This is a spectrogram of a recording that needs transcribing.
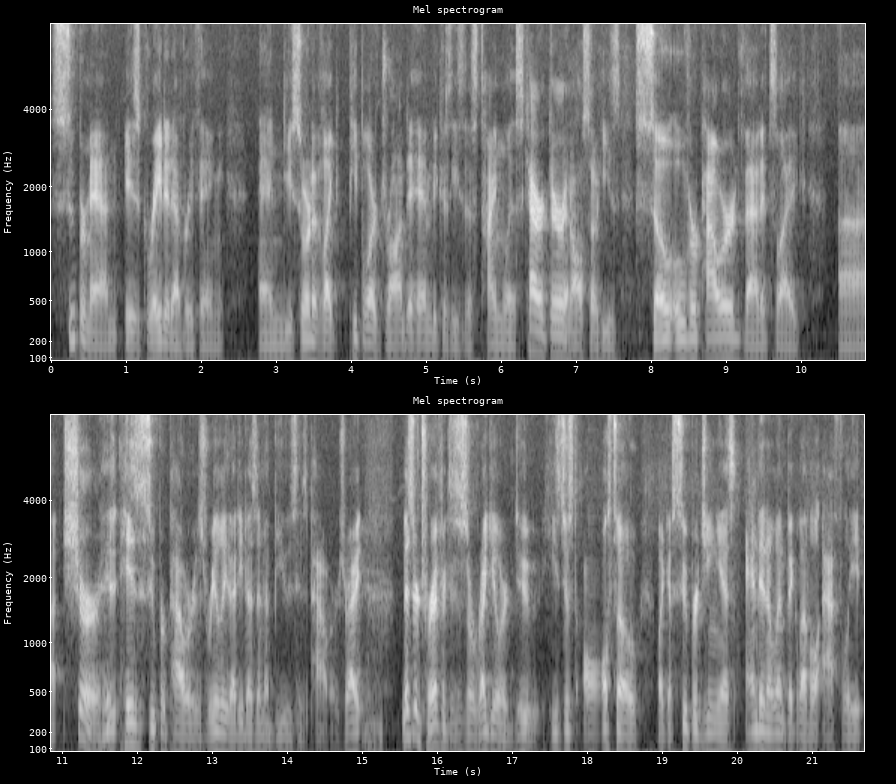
Superman is great at everything, and you sort of like people are drawn to him because he's this timeless character, and also he's so overpowered that it's like uh, sure, his, his superpower is really that he doesn't abuse his powers, right? Mr. Terrific is just a regular dude. He's just also like a super genius and an Olympic level athlete,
